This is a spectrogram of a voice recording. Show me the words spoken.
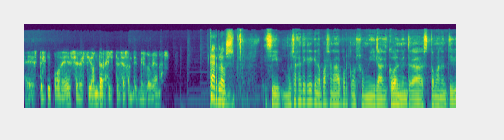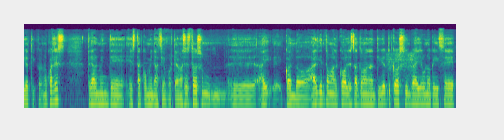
este tipo de selección de resistencias antimicrobianas. Carlos. Sí, mucha gente cree que no pasa nada por consumir alcohol mientras toman antibióticos. ¿no? ¿Cuál es realmente esta combinación? Porque además esto es un... Eh, hay, cuando alguien toma alcohol y está tomando antibióticos, siempre hay uno que dice,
